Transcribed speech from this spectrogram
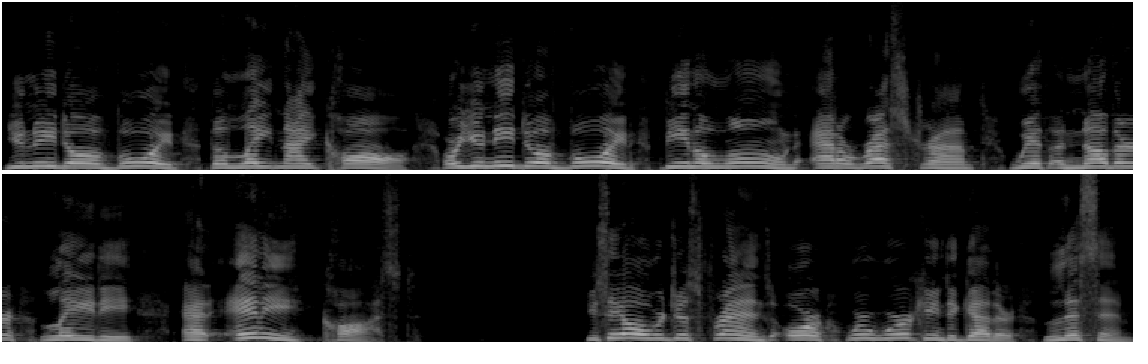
you need to avoid the late night call, or you need to avoid being alone at a restaurant with another lady at any cost. You say, oh, we're just friends, or we're working together. Listen,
